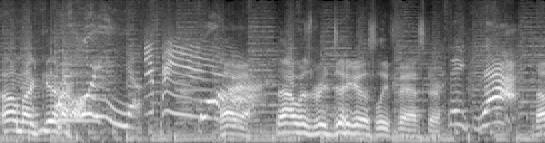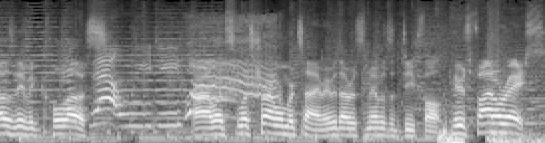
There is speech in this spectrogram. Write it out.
Oh my god! Boing! Oh yeah, that was ridiculously faster. Take that. That wasn't even close. That, Luigi. All right, let's let's try one more time. Maybe that was maybe it was a default. Here's final race.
